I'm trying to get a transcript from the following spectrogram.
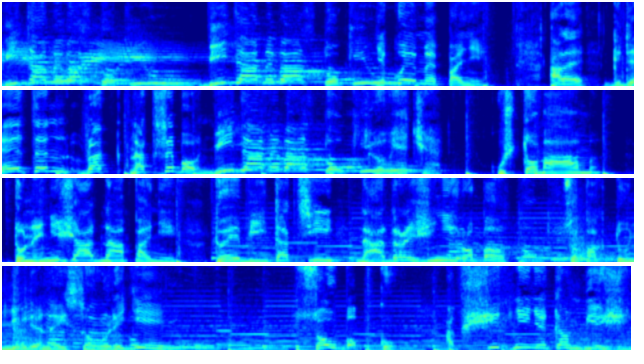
Vítáme vás v Tokiu. Vítáme vás v Tokiu. Děkujeme, paní. Ale kde je ten vlak na Třeboň? Vítáme vás v Tokiu. Člověče, už to mám. To není žádná paní, to je vítací nádražní robot. Co pak tu nikde nejsou lidi? Jsou, Bobku, a všichni někam běží.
